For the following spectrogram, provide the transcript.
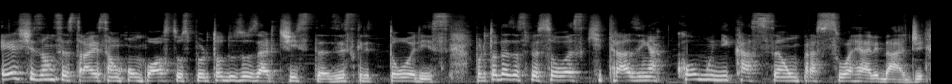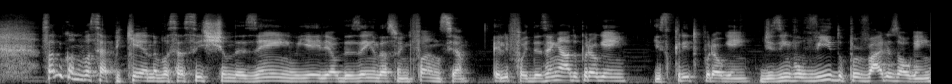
Estes ancestrais são compostos por todos os artistas, escritores, por todas as pessoas que trazem a comunicação para a sua realidade. Sabe quando você é pequena, você assiste um desenho e ele é o desenho da sua infância? Ele foi desenhado por alguém, escrito por alguém, desenvolvido por vários alguém,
